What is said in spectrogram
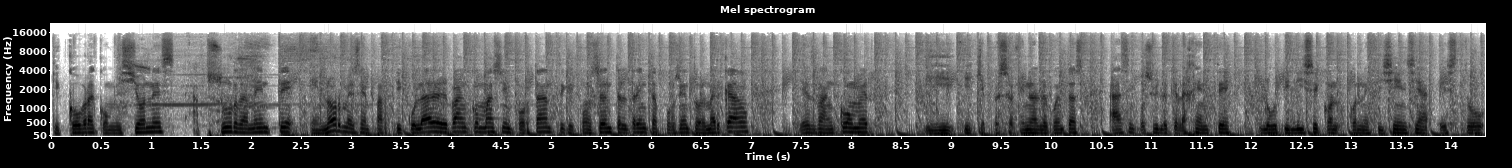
que cobra comisiones absurdamente enormes, en particular el banco más importante que concentra el 30% del mercado, que es Bancomer y, que pues al final de cuentas hace imposible que la gente lo utilice con, con eficiencia esto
